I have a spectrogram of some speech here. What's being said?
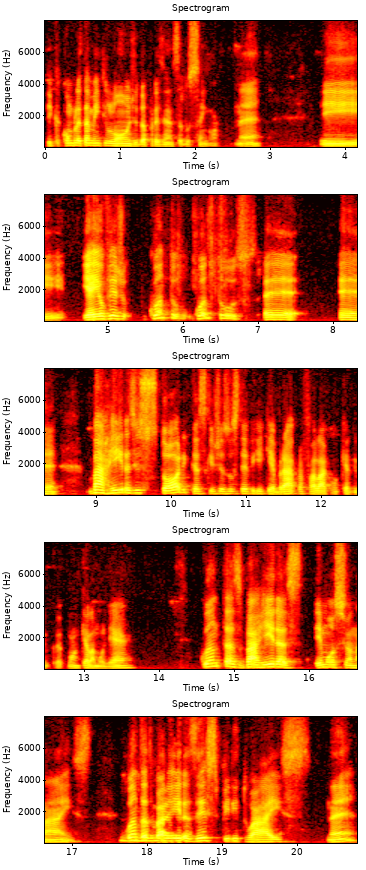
Fica completamente longe da presença do Senhor, né? E, e aí eu vejo quanto, quantos é, é, barreiras históricas que Jesus teve que quebrar para falar com, aquele, com aquela mulher, quantas barreiras emocionais, quantas uhum. barreiras espirituais, né?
